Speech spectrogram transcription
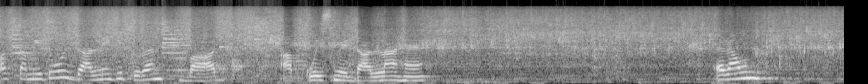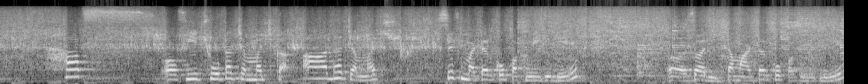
और टमेटोज़ डालने के तुरंत बाद आपको इसमें डालना है अराउंड हाफ़ ऑफ़ ये छोटा चम्मच का आधा चम्मच सिर्फ़ मटर को पकने के लिए। सॉरी टमाटर को पकने के लिए।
